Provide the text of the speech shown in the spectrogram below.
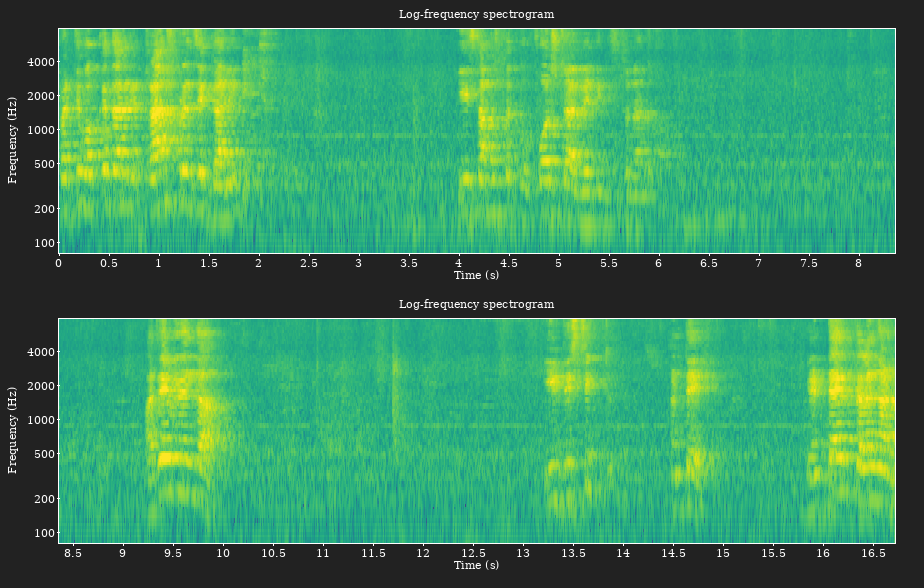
ప్రతి ఒక్కదానికి ట్రాన్స్పరెన్సీకి కానీ ఈ సంస్థకు ఫోర్ స్టార్ రేటింగ్ ఇస్తున్నారు. అదేవిధంగా ఈ డిస్ట్రిక్ట్ అంటే ఎంటైర్ తెలంగాణ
